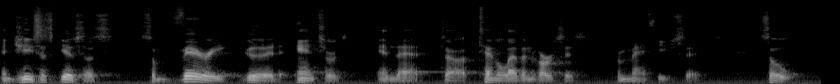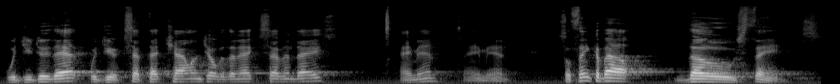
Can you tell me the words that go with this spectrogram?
And Jesus gives us some very good answers in that uh, 10, 11 verses from Matthew 6. So, would you do that? Would you accept that challenge over the next seven days? Amen? Amen. So, think about those things.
